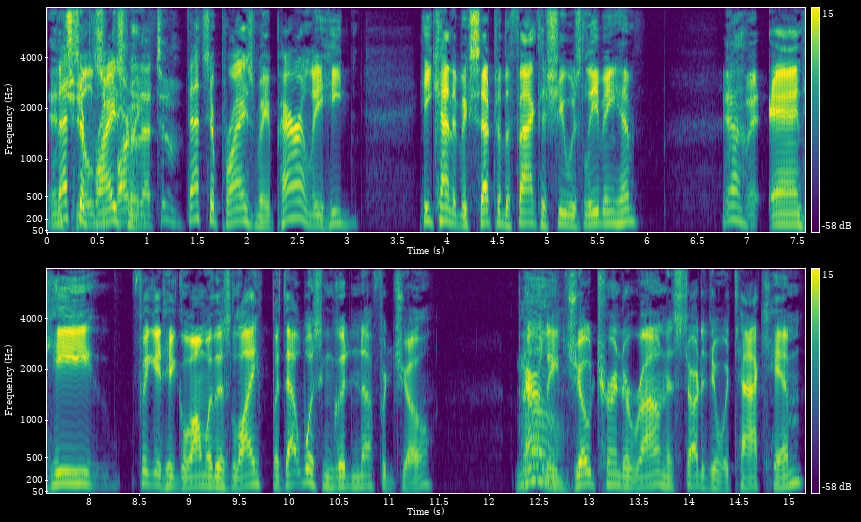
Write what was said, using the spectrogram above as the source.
And that Jill's surprised part me. of that too. That surprised me. Apparently, he he kind of accepted the fact that she was leaving him, Yeah, and he figured he'd go on with his life. But that wasn't good enough for Joe. Apparently, No. Joe turned around and started to attack him.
